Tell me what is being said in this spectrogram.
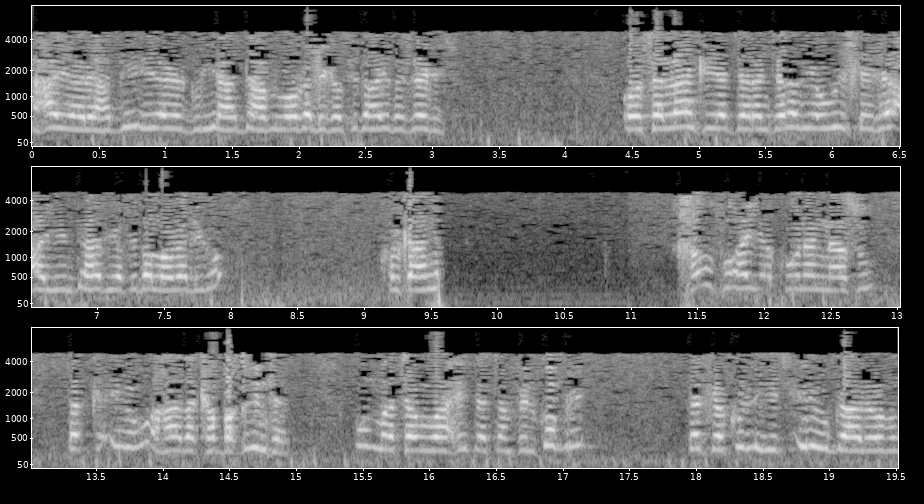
حيا لهدي إيا قريها الدهب الوقت اللي قصيدها إيضا شاكش وسلانك يا جرنجرد يويش كيشاء عين دهب يفيد الله قال لكو قل كأن خوف أن يكون الناس تك إنو هذا كبقينته أمة واحدة في الكفر تك كل يسئنو قالوا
